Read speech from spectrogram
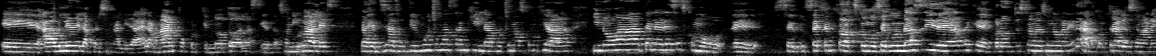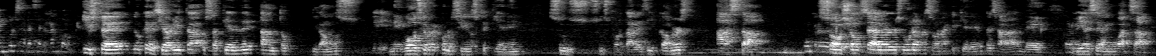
eh, hable de la personalidad de la marca, porque no todas las tiendas son iguales, la gente se va a sentir mucho más tranquila, mucho más confiada y no va a tener esas como eh, se- second thoughts, como segundas ideas de que de pronto esto no es una buena idea, al contrario, se van a impulsar a hacer una compra. Y usted, lo que decía ahorita, usted atiende tanto, digamos, eh, negocios reconocidos que tienen sus, sus portales de e-commerce, hasta social sellers, una persona que quiere empezar a vender, bien sea en WhatsApp.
